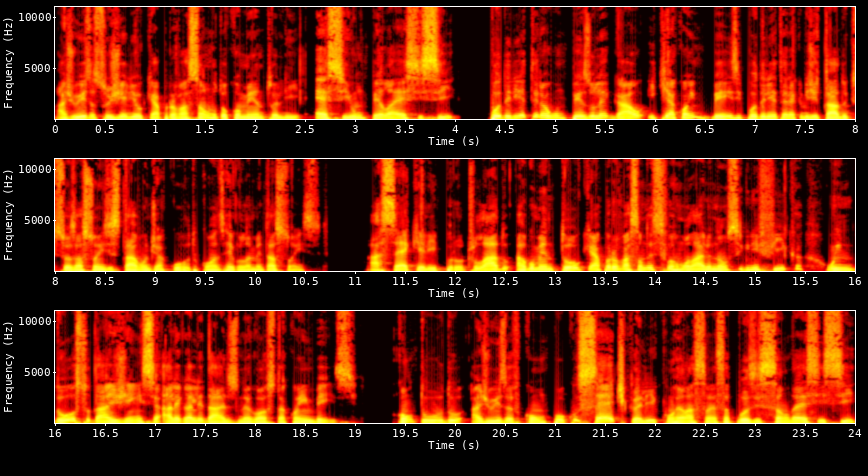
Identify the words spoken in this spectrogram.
A juíza sugeriu que a aprovação no documento ali S1 pela SEC poderia ter algum peso legal e que a Coinbase poderia ter acreditado que suas ações estavam de acordo com as regulamentações. A SEC, ali, por outro lado, argumentou que a aprovação desse formulário não significa o endosso da agência à legalidade do negócio da Coinbase. Contudo, a juíza ficou um pouco cética ali com relação a essa posição da SEC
